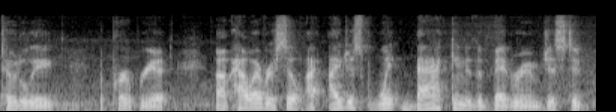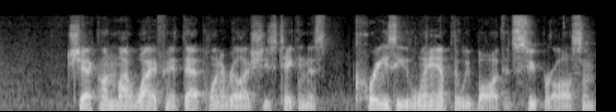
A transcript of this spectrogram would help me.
totally appropriate. Um, however, so I, I just went back into the bedroom just to check on my wife, and at that point, I realized she's taking this crazy lamp that we bought that's super awesome,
